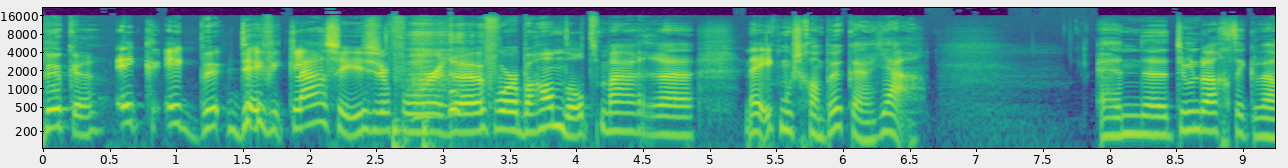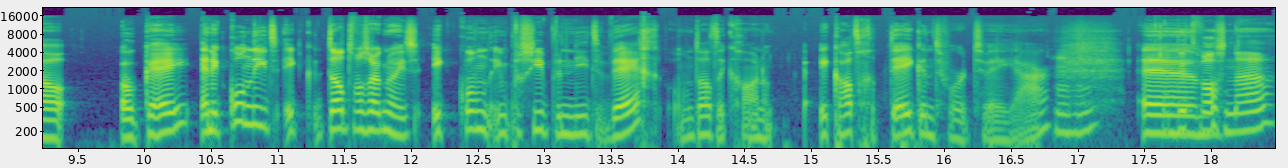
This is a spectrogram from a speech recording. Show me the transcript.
bukken. Ik, ik bu Davy Klaassen is ervoor uh, voor behandeld. Maar uh, nee, ik moest gewoon bukken, ja. En uh, toen dacht ik wel, oké. Okay. En ik kon niet, ik, dat was ook nog iets. Ik kon in principe niet weg, omdat ik gewoon, ik had getekend voor twee jaar. Mm -hmm. um, dit was na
